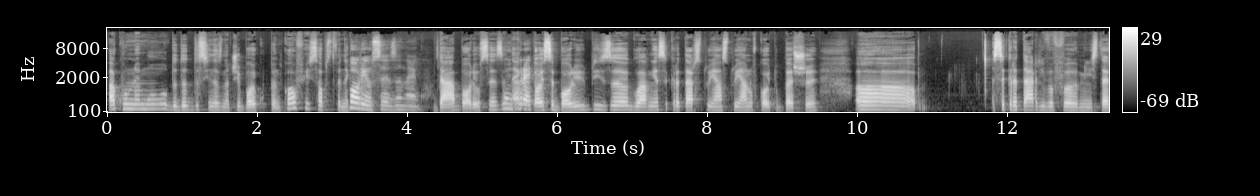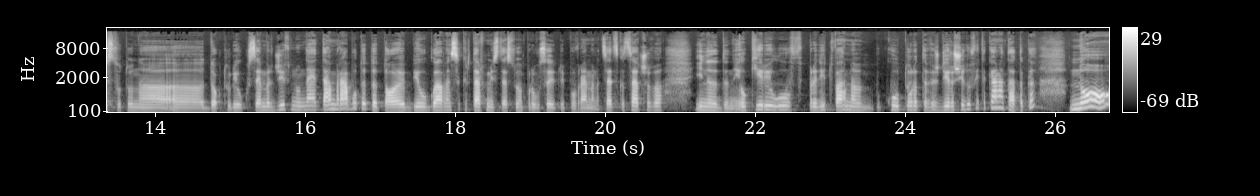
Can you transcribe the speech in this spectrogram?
ако не му дадат да си назначи Бойко Пенков и собственик. Борил се е за него. Да, борил се е за Конкретно. него. Той се бори и за главния секретар Стоян Стоянов, който беше а, секретар и в Министерството на доктор Илко Семерджив, но не е там работата. Той е бил главен секретар в Министерството на правосъдието и по време на Цецка Цачева и на Даниил Кирилов, преди това на културата Вежди Рашидов и така нататък. Но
